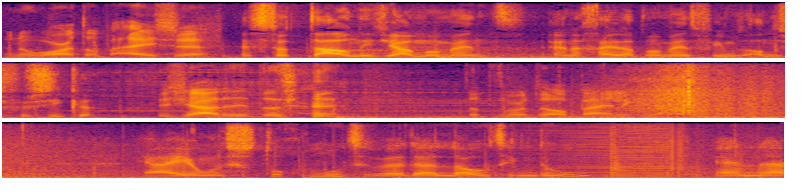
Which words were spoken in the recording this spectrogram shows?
Een award opeisen. Het is totaal niet jouw moment. En dan ga je dat moment voor iemand anders verzieken. Dus ja, dat, dat wordt wel pijnlijk, ja. Ja, jongens, toch moeten we de loting doen. En eh,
